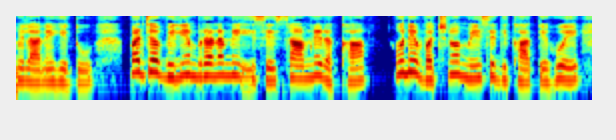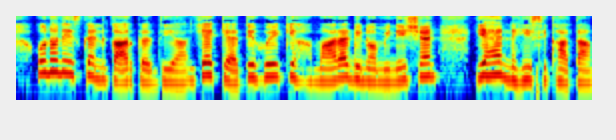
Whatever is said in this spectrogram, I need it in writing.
मिलाने हेतु। पर जब विलियम ब्रनम ने इसे सामने रखा, उन्हें वचनों में से दिखाते हुए उन्होंने इसका इनकार कर दिया। यह कहते हुए कि हमारा डिनोमिनेशन यह नहीं सिखाता।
